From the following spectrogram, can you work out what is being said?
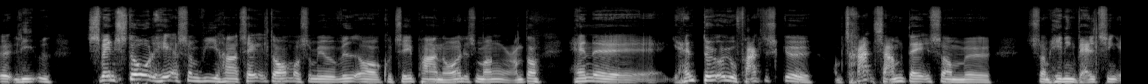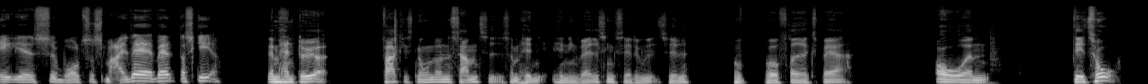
øh, livet. Svend Stål her, som vi har talt om, og som jo ved at kunne til paranoia, som mange andre, han, øh, ja, han dør jo faktisk øh, omtrent samme dag som, øh, som Henning Valting, alias øh, Walter Smile. Hvad, hvad der sker? Jamen, han dør faktisk nogenlunde samtidig, som Henning Valting ser det ud til på, på Frederiksberg. Og øhm, det er to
